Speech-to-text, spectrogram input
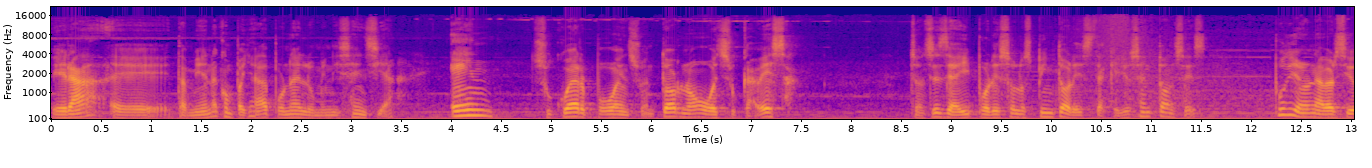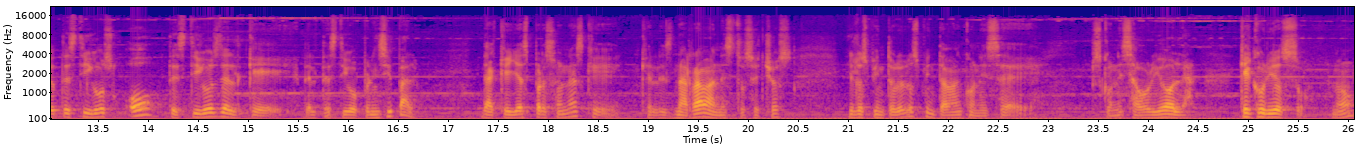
era eh, también acompañada por una luminiscencia en su cuerpo, en su entorno o en su cabeza. Entonces de ahí por eso los pintores de aquellos entonces pudieron haber sido testigos o testigos del, que, del testigo principal, de aquellas personas que, les narraban estos hechos y los pintores los pintaban con, ese, pues, con esa aureola. Qué curioso, ¿no?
